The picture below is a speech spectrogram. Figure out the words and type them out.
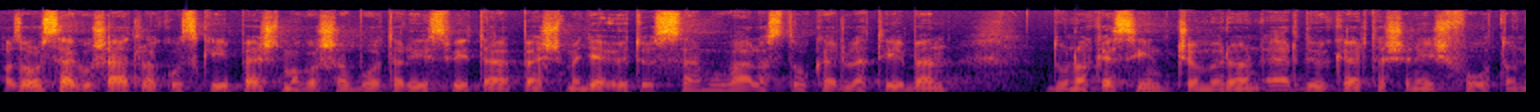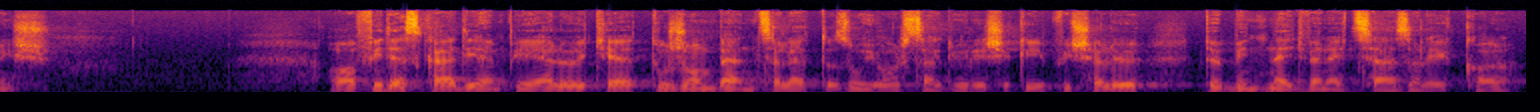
Az országos átlaghoz képest magasabb volt a részvétel Pest megye 5 számú választókerületében, Dunakeszin, Csömörön, Erdőkertesen és Fóton is. A fidesz KDNP előtje Tuzson Bence lett az új országgyűlési képviselő több mint 41 kal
